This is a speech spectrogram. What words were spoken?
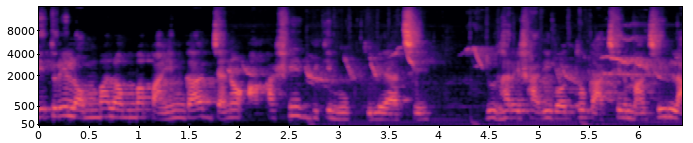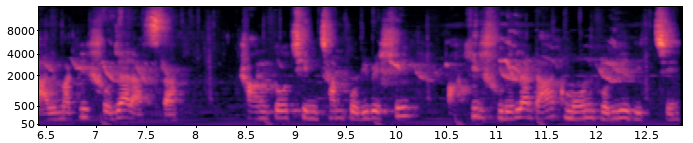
ভেতরে লম্বা লম্বা পাইন গাছ যেন আকাশের দিকে মুখ তুলে আছে। দুধারে সারিবদ্ধ গাছের মাঝে লাল মাটির সোজা রাস্তা। শান্ত ছিমছাম পরিবেশে পাখির সুরেলা ডাক মন ভরিয়ে দিচ্ছে।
